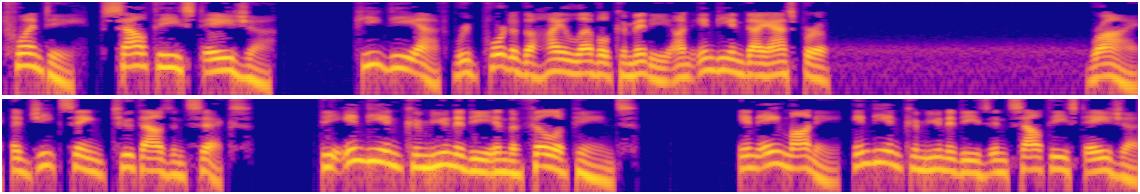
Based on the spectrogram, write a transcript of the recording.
20. Southeast Asia. PDF, Report of the High-Level Committee on Indian Diaspora Rai, Ajit Singh 2006. The Indian Community in the Philippines. In A. Mani, Indian Communities in Southeast Asia,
